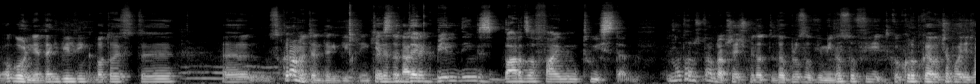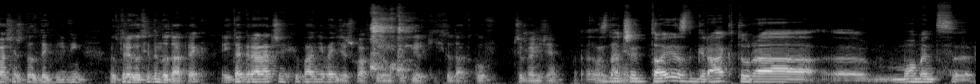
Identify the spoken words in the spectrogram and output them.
y, ogólnie deck building, bo to jest y, y, skromny ten deck building. To jest dodatek. deck building z bardzo fajnym twistem. No to już dobra, przejdźmy do, do plusów i minusów i tylko krótko bym chciał powiedzieć właśnie, że to jest deck building, do którego jest jeden dodatek i ta gra raczej chyba nie będzie szła w kierunku wielkich dodatków. Czy będzie? Znaczy, zdaniem? to jest gra, która e, moment e,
